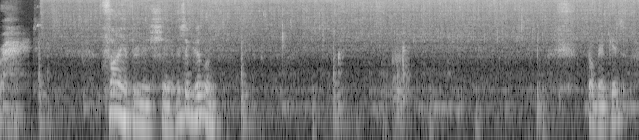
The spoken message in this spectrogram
Right. Flying through this shave. It's a good one. So good, kids.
